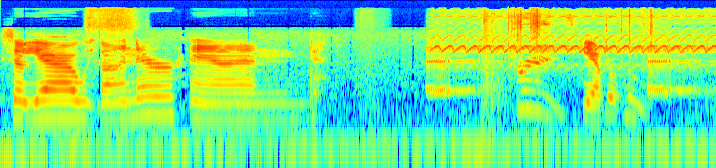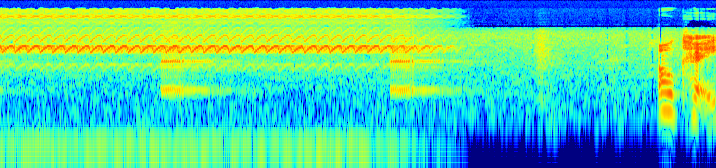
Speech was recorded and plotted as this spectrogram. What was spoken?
So yeah, we got in there and yep. Okay,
